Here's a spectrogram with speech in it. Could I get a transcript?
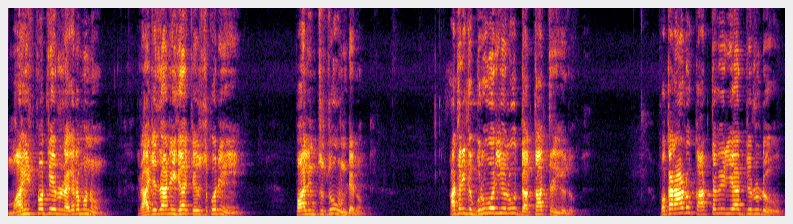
మాహిష్పతేరు నగరమును రాజధానిగా చేసుకొని పాలించుతూ ఉండెను. అతనికి గురువర్యులు దత్తాత్రేయులు. ఒకనాడు కార్తవీర్యార్జునుడు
